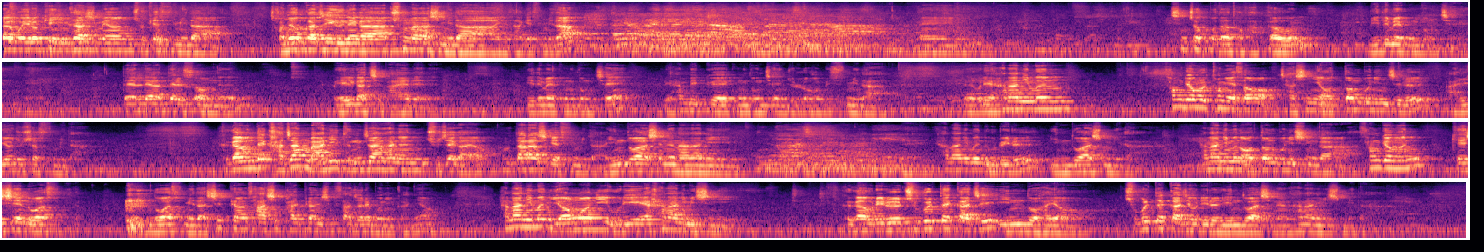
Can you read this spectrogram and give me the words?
라고 이렇게 인사하시면 좋겠습니다. 저녁까지 은혜가 충만하십니다. 인사하겠습니다. 네. 친척보다 더 가까운 믿음의 공동체. 네. 뗄래야 뗄 수 없는 매일같이 봐야 되는 믿음의 공동체, 우리 한빛교회 공동체인 줄로 믿습니다. 네, 우리 하나님은 성경을 통해서 자신이 어떤 분인지를 알려주셨습니다. 그 가운데 가장 많이 등장하는 주제가요. 한번 따라하시겠습니다. 인도하시는 하나님. 네, 하나님은 우리를 인도하십니다. 하나님은 어떤 분이신가? 성경은 계시에 놓았습니다. 놓았습니다. 시편 48편 14절에 보니까요. 하나님은 영원히 우리의 하나님이시니 그가 우리를 죽을 때까지 인도하여 죽을 때까지 우리를 인도하시는 하나님이십니다.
